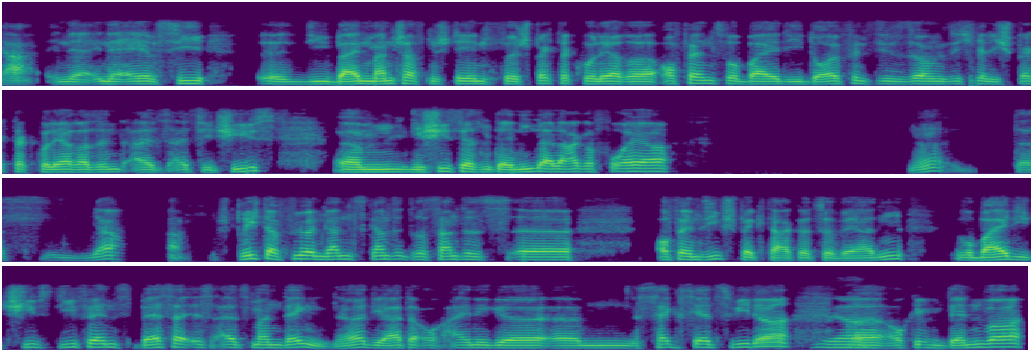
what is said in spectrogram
ja, in der, in der AFC die beiden Mannschaften stehen für spektakuläre Offense, wobei die Dolphins diese Saison sicherlich spektakulärer sind als, als die Chiefs. Ähm, die Chiefs jetzt mit der Niederlage vorher. Ne? Das ja, spricht dafür, ein ganz, ganz interessantes äh, Offensivspektakel zu werden. Wobei die Chiefs Defense besser ist, als man denkt. Ne? Die hatte auch einige ähm, Sacks jetzt wieder, ja. äh, auch gegen Denver.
